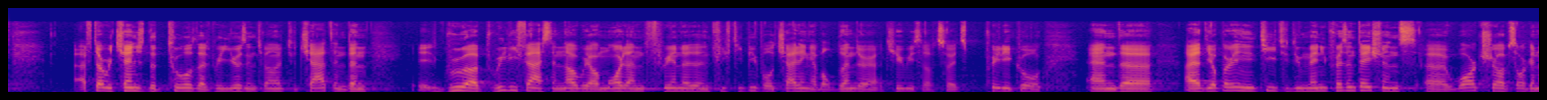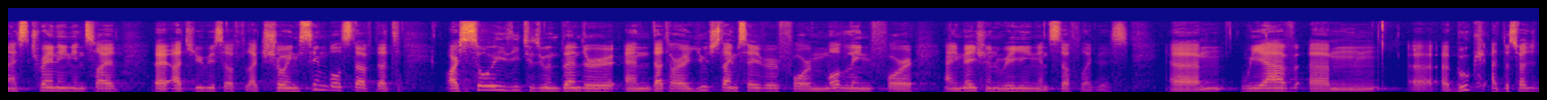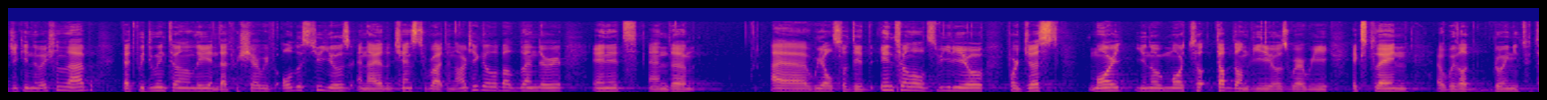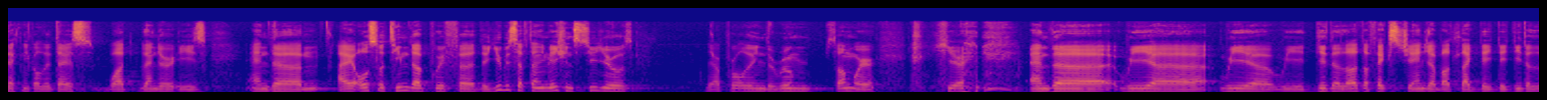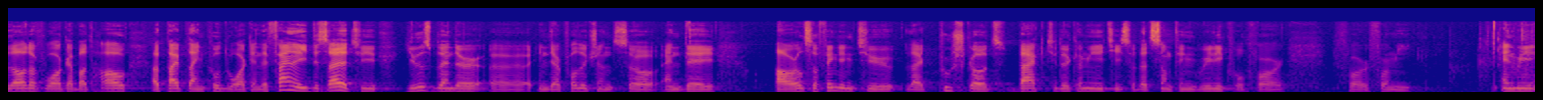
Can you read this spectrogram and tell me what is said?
after we changed the tools that we use internally to chat, and then it grew up really fast, and now we are more than 350 people chatting about Blender at Ubisoft, so it's pretty cool. And uh, I had the opportunity to do many presentations, uh, workshops, organize training inside at Ubisoft, like showing simple stuff that are so easy to do in Blender and that are a huge time saver for modeling, for animation rigging and stuff like this. Um, we have um, a, a, book at the Strategic Innovation Lab that we do internally and that we share with all the studios and I had a chance to write an article about Blender in it and um, uh, we also did internals video for just more, you know, more top-down videos where we explain, uh, without going into technical details, what Blender is. And um, I also teamed up with uh, the Ubisoft Animation Studios. They are probably in the room somewhere here. and uh, we, uh, we, uh, we did a lot of exchange about, like, they, they did a lot of work about how a pipeline could work. And they finally decided to use Blender uh, in their production. So, and they are also thinking to like push code back to the community. So that's something really cool for, for, for me. And we.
